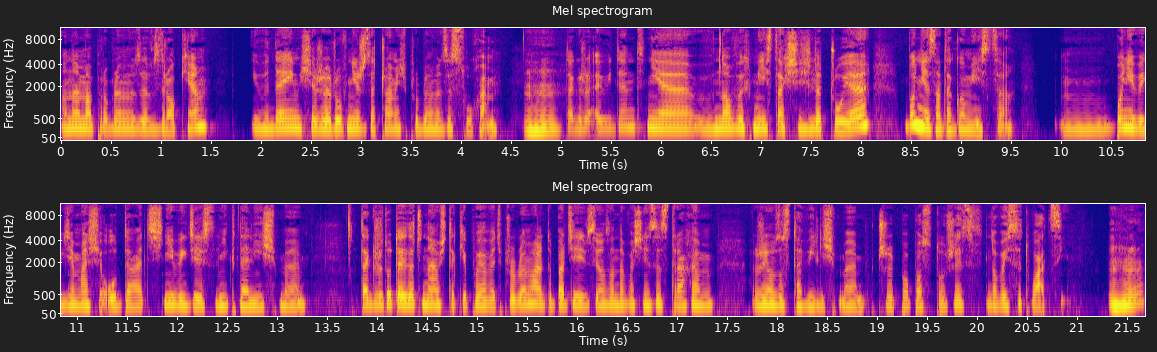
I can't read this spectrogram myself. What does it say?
ona ma problemy ze wzrokiem i wydaje mi się, że również zaczęła mieć problemy ze słuchem. Mhm. Także ewidentnie w nowych miejscach się źle czuje, bo nie zna tego miejsca, mm, bo nie wie, gdzie ma się udać, nie wie, gdzie zniknęliśmy. Także tutaj zaczynają się takie pojawiać problemy, ale to bardziej związane właśnie ze strachem, że ją zostawiliśmy, czy po prostu, że jest w nowej sytuacji. Mhm.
